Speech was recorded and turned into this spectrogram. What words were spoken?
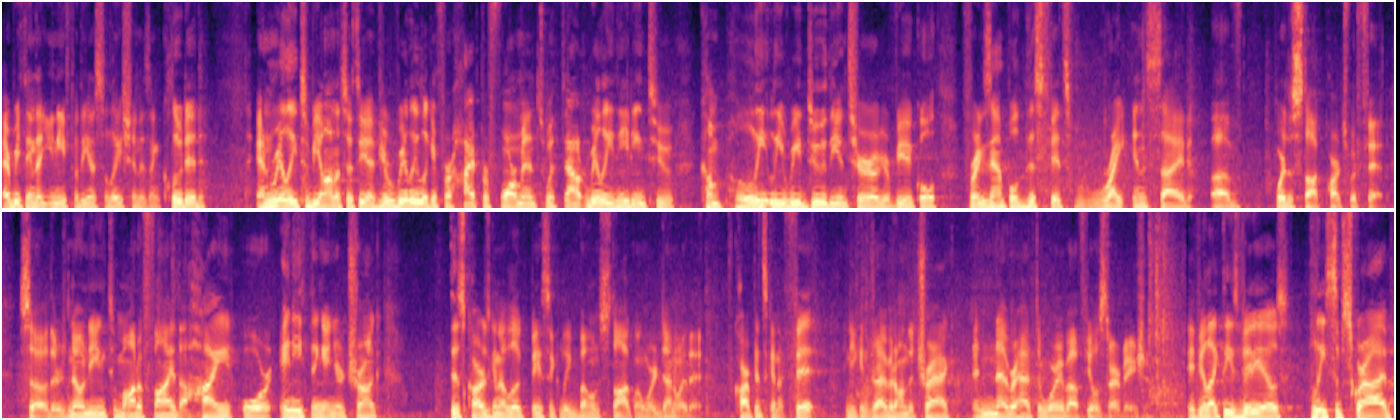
Everything that you need for the installation is included. And really, to be honest with you, if you're really looking for high performance without really needing to completely redo the interior of your vehicle, for example, this fits right inside of where the stock parts would fit. So there's no need to modify the height or anything in your trunk. This car is gonna look basically bone stock when we're done with it. Carpet's gonna fit, and you can drive it on the track and never have to worry about fuel starvation. If you like these videos, please subscribe.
